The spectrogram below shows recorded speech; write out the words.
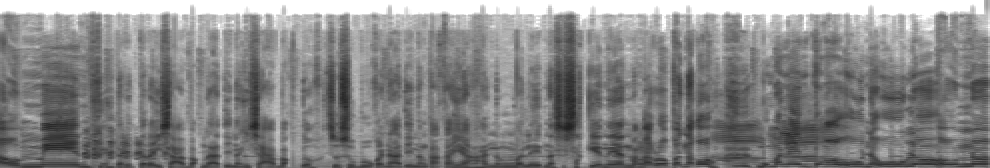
Oh man. tara, tara, isabak natin ang isabak to. Susubukan natin ang kakayahan ng maliit na sasakyan na yan mga ropa. Nako, bumalentong ako una ulo. Oh no.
